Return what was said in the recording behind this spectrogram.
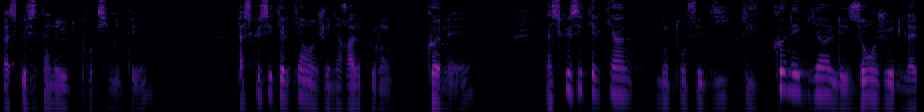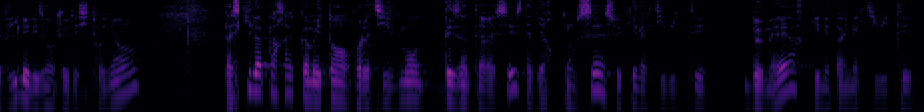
Parce que c'est un élu de proximité, parce que c'est quelqu'un en général que l'on connaît, parce que c'est quelqu'un dont on se dit qu'il connaît bien les enjeux de la ville et les enjeux des citoyens, parce qu'il apparaît comme étant relativement désintéressé, c'est-à-dire qu'on sait ce qu'est l'activité de maire, qui n'est pas une activité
